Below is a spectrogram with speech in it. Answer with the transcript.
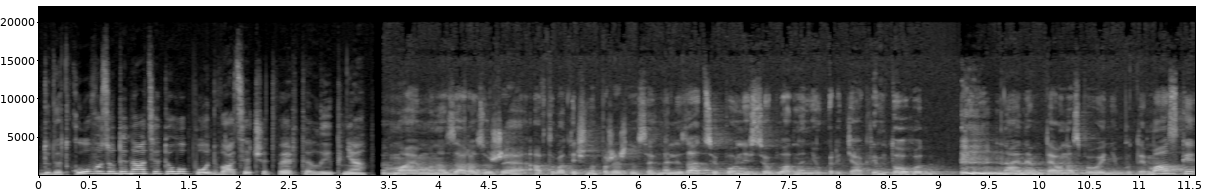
додатково з 11 по 24 липня. Маємо на зараз уже автоматичну пожежну сигналізацію, повністю обладнані укриття. Крім того, на НМТ у нас повинні бути маски,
